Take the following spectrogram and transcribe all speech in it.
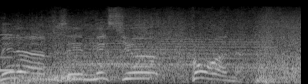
Mesdames et messieurs, bon run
